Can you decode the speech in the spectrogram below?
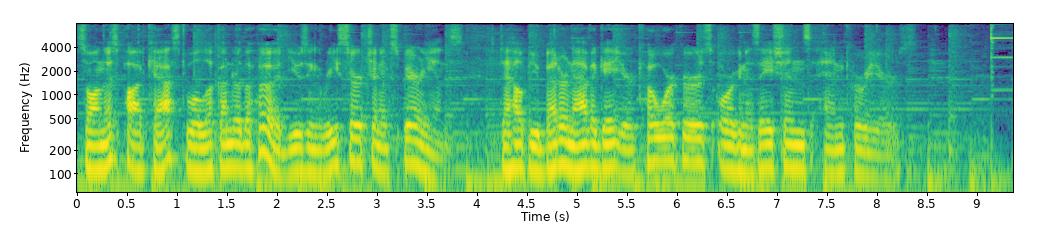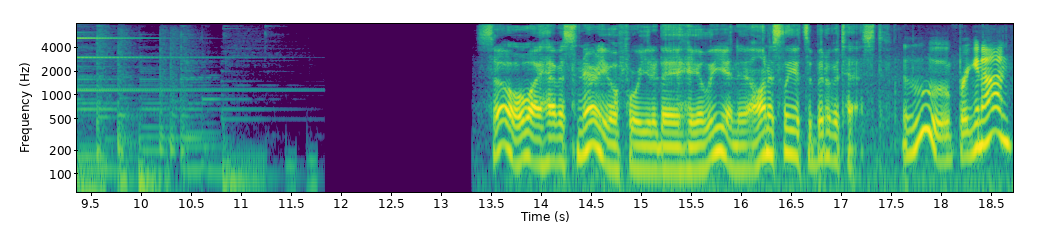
so, on this podcast, we'll look under the hood using research and experience to help you better navigate your coworkers, organizations, and careers. So, I have a scenario for you today, Haley, and honestly, it's a bit of a test. Ooh, bring it on.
